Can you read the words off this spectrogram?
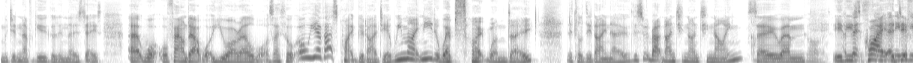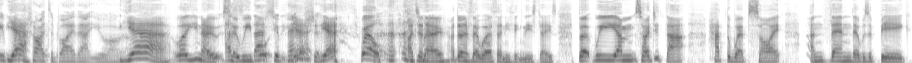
we didn't have Google in those days, uh, what, or found out what a URL was, I thought, oh, yeah, that's quite a good idea. We might need a website one day. Little did I know. This was about 1999. So um, God. it I is bet so quite a different. Yeah. tried to buy that URL. Yeah, well, you know, so we that's bought, your yeah, pension. Yeah, well, I don't know. I don't know if they're worth anything these days. But we, um, so I did that, had the website, and then there was a big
